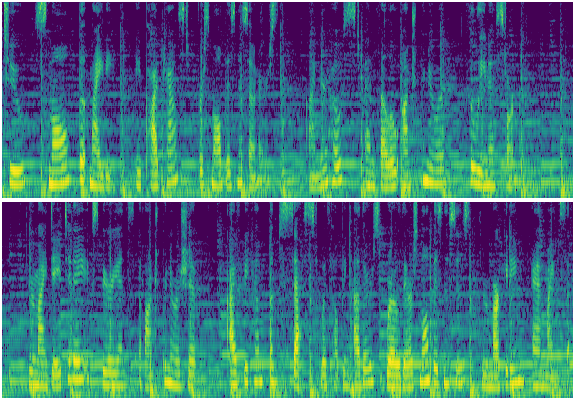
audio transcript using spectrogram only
to Small But Mighty, a podcast for small business owners. I'm your host and fellow entrepreneur, Kalina Stormer. Through my day to day experience of entrepreneurship, I've become obsessed with helping others grow their small businesses through marketing and mindset.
